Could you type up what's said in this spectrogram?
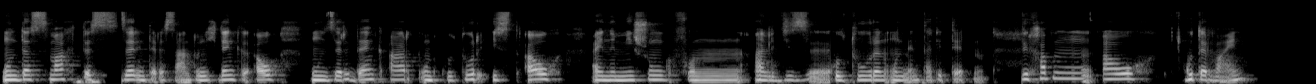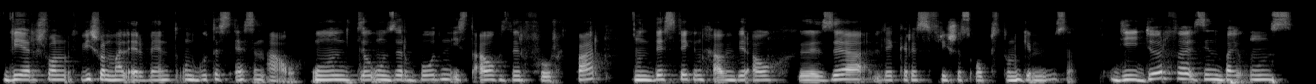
Und das macht es sehr interessant. Und ich denke auch, unsere Denkart und Kultur ist auch eine Mischung von all diesen Kulturen und Mentalitäten. Wir haben auch guter Wein, wie schon, wie schon mal erwähnt, und gutes Essen auch. Und unser Boden ist auch sehr fruchtbar. Und deswegen haben wir auch äh, sehr leckeres, frisches Obst und Gemüse. Die Dörfer sind bei uns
